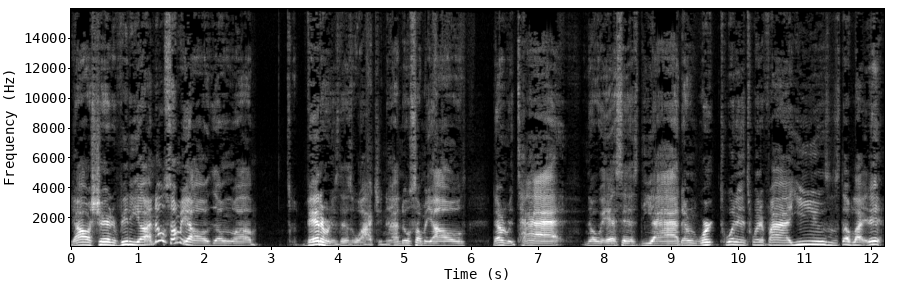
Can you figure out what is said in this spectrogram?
Y'all share the video. I know some of y'all don't uh, veterans that's watching. I know some of y'all done retired you know, SSDI done worked 20 and 25 years and stuff like that.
